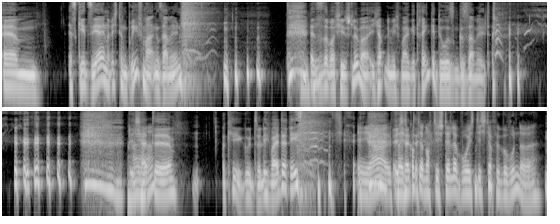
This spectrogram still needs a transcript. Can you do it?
Ähm, es geht sehr in Richtung Briefmarken sammeln. Es ist aber viel schlimmer. Ich habe nämlich mal Getränkedosen gesammelt. ich Ah, hatte. Okay, gut. Soll ich weiterreden? Ja, vielleicht hatte- kommt ja noch die Stelle, wo ich dich dafür bewundere.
